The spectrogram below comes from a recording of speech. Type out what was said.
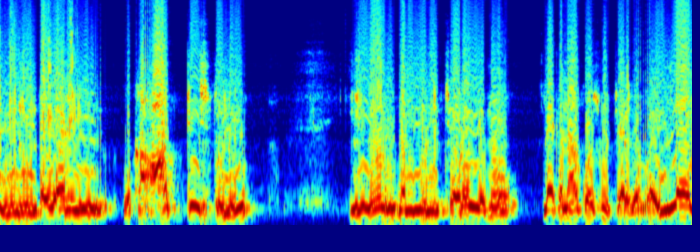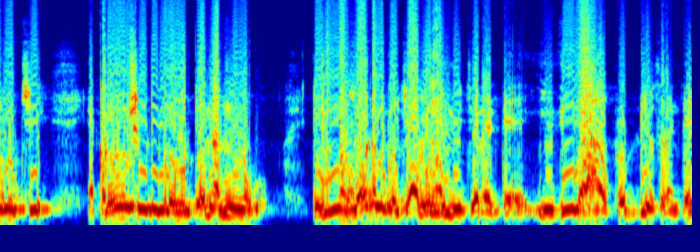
అన్నీ ఉంటాయి కానీ ఒక ఆర్టిస్టును ఏదో పని మీద వచ్చారో ఏమో లేక నా కోసం వచ్చారు కానీ వైజాగ్ వచ్చి ఎక్కడో షూటింగ్లో ఉంటే నన్ను నిన్న హోటల్కి వచ్చి అభినందించారంటే ఇదిలా ప్రొడ్యూసర్ అంటే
